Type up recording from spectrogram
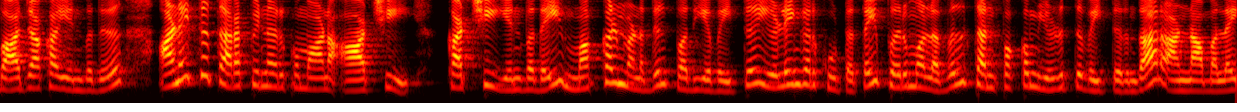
பாஜக என்பது அனைத்து தரப்பினருக்குமான ஆட்சி கட்சி என்பதை மக்கள் மனதில் பதிய வைத்து இளைஞர் கூட்டத்தை பெருமளவில் தன் பக்கம் இழுத்து வைத்திருந்தார் அண்ணாமலை.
